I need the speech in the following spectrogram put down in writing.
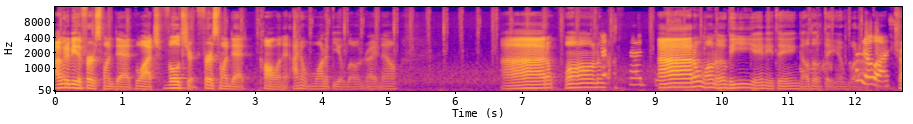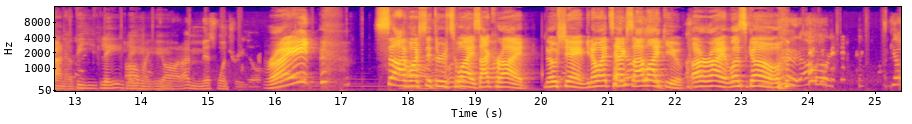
I'm gonna be the first one dead. Watch. Vulture. First one dead. Calling it. I don't want to be alone right now. I don't wanna. I don't wanna be anything other than what I'm Hello, Austin. trying to be lately. Oh my god, I miss One Tree Hill. Right? So I watched Oh, it through that twice. I cried. No shame. You know what, Tex? I know. like you. All right, let's go. Dude, oh, go.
